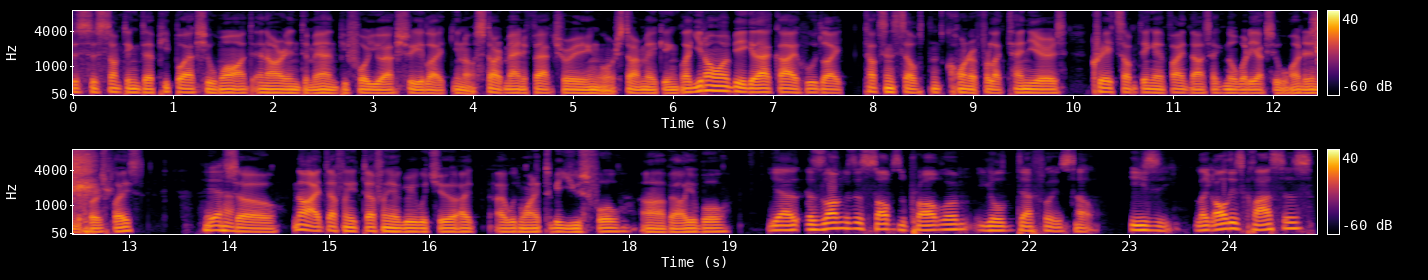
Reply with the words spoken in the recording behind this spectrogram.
this is something that people actually want and are in demand before you actually like you know start manufacturing or start making. Like you don't want to be that guy who like tucks himself in the corner for like ten years create something and find out it's like nobody actually wanted it in the first place. Yeah. So no, I definitely definitely agree with you. I I would want it to be useful, uh, valuable. Yeah, as long as it solves the problem, you'll definitely sell. Easy. Like all these classes,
